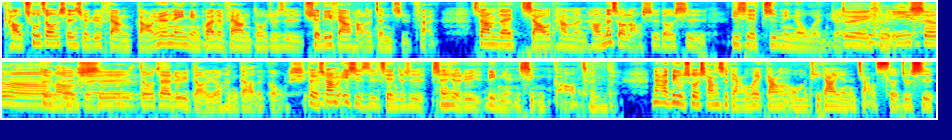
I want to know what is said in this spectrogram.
考初中升学率非常高，因为那一年关的非常多就是学历非常好的政治犯，所以他们在教他们。好，那时候老师都是。一些知名的文人，对，什么医生啊、嗯、老师都在绿岛有很大的贡献。对，所以他们一时之间就是升学率历年新高，真的。那例如说，像是两位刚刚我们提到演的角色，就是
